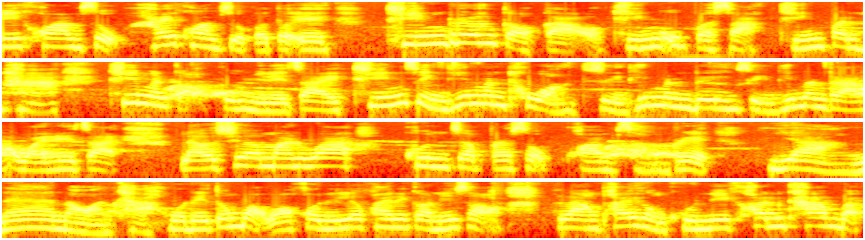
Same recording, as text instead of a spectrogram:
มีความสุขให้ความสุขกับตัวเอง ทิ้งเรื่องเก่าๆ ทิ้งอุปสรรค ทิ้งปัญหาที่มันเกาะกลุ่มอยู่ในใจ ทิ้งสิ่งที่มันถ่วง สิ่งที่มันดึง สิ่งที่มันรั้งเอาไว้ในใจ แล้วเชื่อมั่นว่าคุณจะประสบความสำเร็จอย่างแน่นอนค่ะ วันนี้ต้องบอกว่าคนที่เลือกไพ่ในกองที่สองพลังไพ่ของคุณนี่ค่อนข้างแบบ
